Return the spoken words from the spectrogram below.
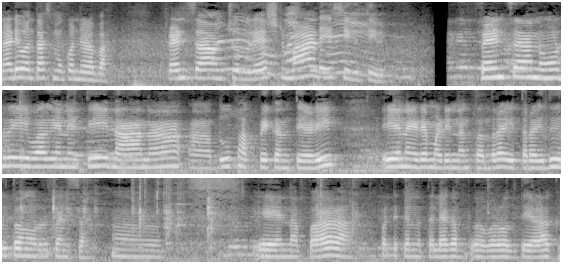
ನಡಿ ಒಂದು ತಾಸು ಮುಖಂಡ್ ಹೇಳ ಬಾ. ಫ್ರೆಂಡ್ಸ ಒಂಚೂರು ರೆಸ್ಟ್ ಮಾಡಿ ಸಿಗ್ತೀವಿ. ಫ್ರೆಂಡ್ಸ ನೋಡ್ರಿ, ಇವಾಗ ಏನೈತಿ, ನಾನು ಧೂಪ್ ಹಾಕ್ಬೇಕಂತೇಳಿ ಏನು ಐಡಿಯಾ ಮಾಡೀನಂತಂದ್ರೆ ಈ ಥರ ಇದು ಇರ್ತಾವೆ ನೋಡ್ರಿ ಫ್ರೆಂಡ್ಸ ಏನಪ್ಪ ಪಟ್ಟಿಕನ ತಲೆಯಾಗ ಬರೋಲ್ತಿ ಹೇಳಕ.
